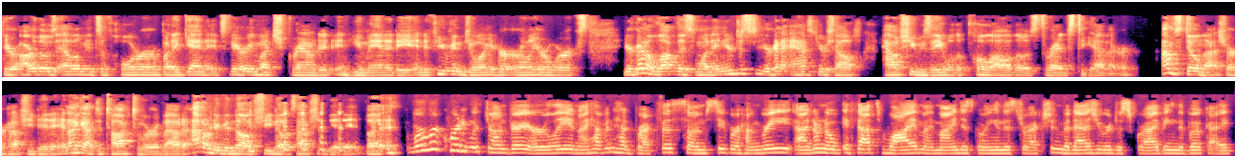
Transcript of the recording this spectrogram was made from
There are those elements of horror, but again, it's very much grounded in humanity. And if you've enjoyed her earlier works, you're going to love this one. And you're just, you're going to ask yourself how she was able to pull all those threads together. I'm still not sure how she did it. And I got to talk to her about it. I don't even know if she knows how she did it, but we're recording with John very early and I haven't had breakfast, so I'm super hungry. I don't know if that's why my mind is going in this direction, but as you were describing the book, I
